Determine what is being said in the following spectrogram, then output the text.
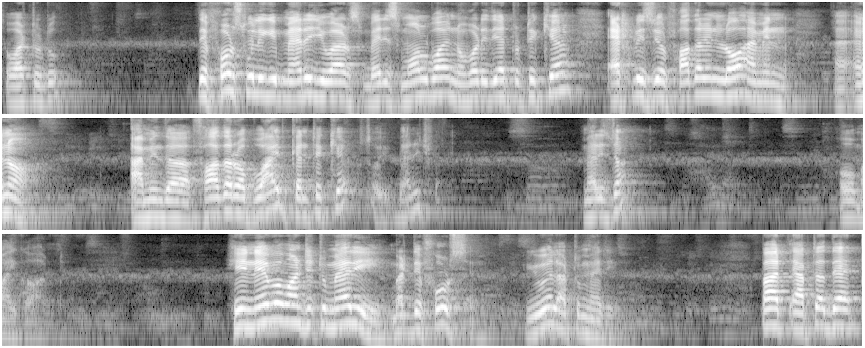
So what to do? They forcefully give marriage, you are very small boy, nobody there to take care. At least your father-in-law, I mean, uh, you know, I mean the father of wife can take care. So marriage, marriage done. Oh my God. He never wanted to marry, but they forced him. You will have to marry. But after that,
